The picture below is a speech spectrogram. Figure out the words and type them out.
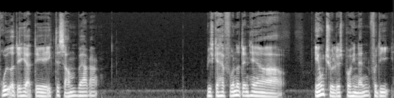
bryder det her. Det er ikke det samme hver gang. Vi skal have fundet den her eventyrlyst på hinanden, fordi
